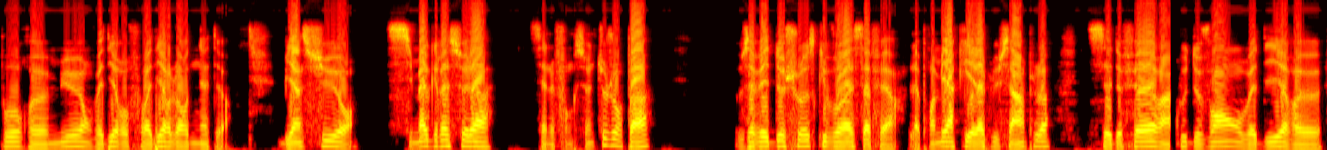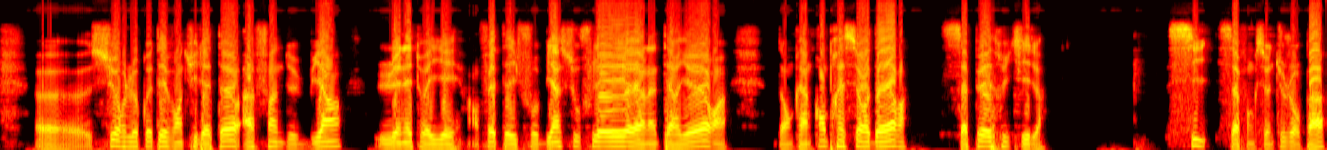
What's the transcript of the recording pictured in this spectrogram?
pour mieux, on va dire, refroidir l'ordinateur. Bien sûr, si malgré cela, ça ne fonctionne toujours pas, vous avez deux choses qui vous restent à faire. La première qui est la plus simple, c'est de faire un coup de vent, on va dire, euh, euh, sur le côté ventilateur afin de bien le nettoyer. En fait, il faut bien souffler à l'intérieur. Donc un compresseur d'air, ça peut être utile. Si ça fonctionne toujours pas,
